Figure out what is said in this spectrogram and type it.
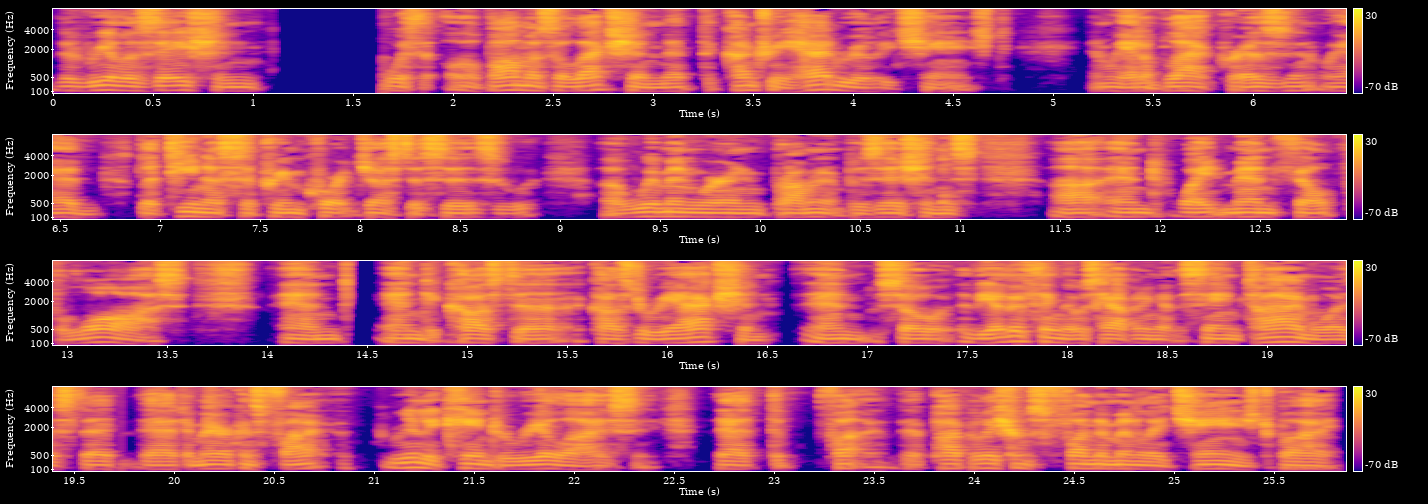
the realization with Obama's election that the country had really changed. And we had a black president. We had Latina Supreme Court justices. Uh, women were in prominent positions, uh, and white men felt the loss. And and it caused a it caused a reaction. And so the other thing that was happening at the same time was that that Americans fi- really came to realize that the the population was fundamentally changed by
